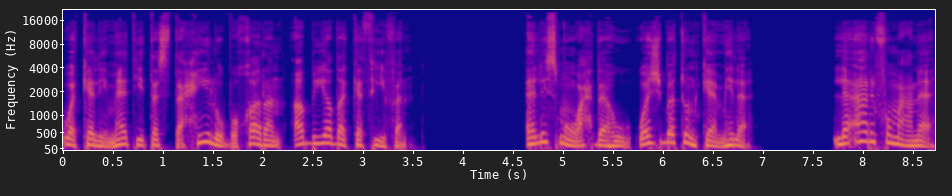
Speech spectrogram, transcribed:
وكلماتي تستحيل بخارا أبيض كثيفا. الاسم وحده وجبة كاملة. لا أعرف معناه،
